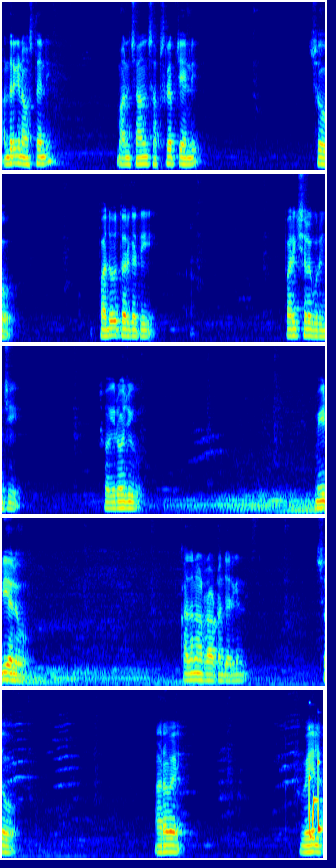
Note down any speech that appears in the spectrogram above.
అందరికీ నమస్తే అండి. మన ఛానల్ సబ్స్క్రైబ్ చేయండి. సో పదవ తరగతి పరీక్షల గురించి సో ఈరోజు మీడియాలో కథనాలు రావటం జరిగింది. సో అరవై వేల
